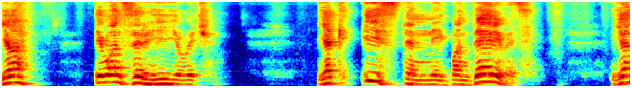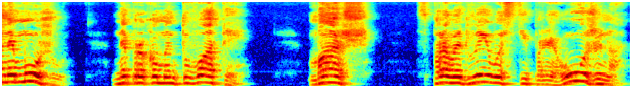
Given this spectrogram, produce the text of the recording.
Я, Іван Сергійович, як істинний бандерівець, я не можу не прокоментувати марш справедливості Пригожина,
